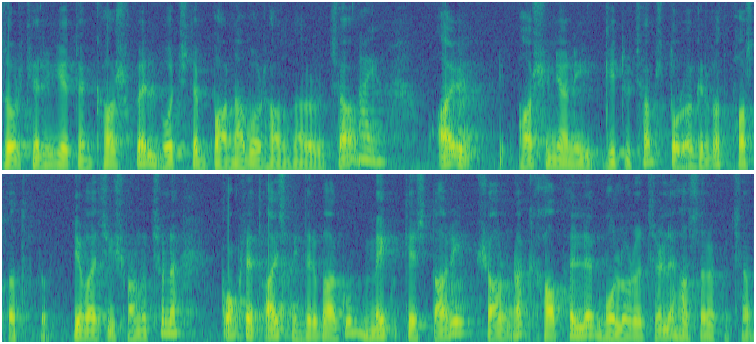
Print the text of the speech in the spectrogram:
զորքերը յետ են քաշվել ոչ թե բանավոր հանձնարարությամբ, այլ Փաշինյանի գիտությամբ ստորագրված փաստաթղթով եւ այս իշխանությունը կոնկրետ այս մի դրվագում 1.5 տարի շարունակ խափել է, մոլորեցրել է հասարակության։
